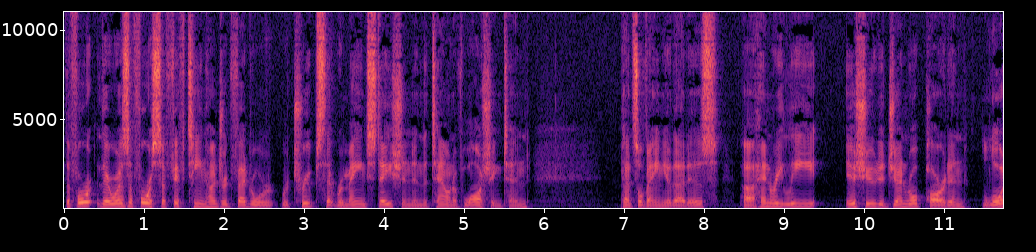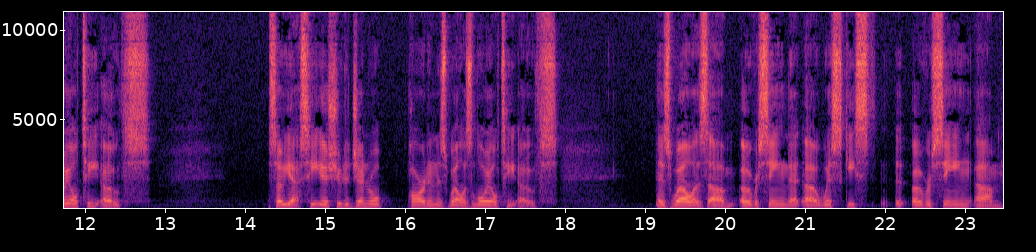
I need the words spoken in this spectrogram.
The for, there was a force of 1,500 federal troops that remained stationed in the town of Washington, Pennsylvania, that is. Uh, Henry Lee issued a general pardon, loyalty oaths. So, yes, he issued a general pardon as well as loyalty oaths, as well as um, overseeing that uh, whiskey, uh, overseeing um,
